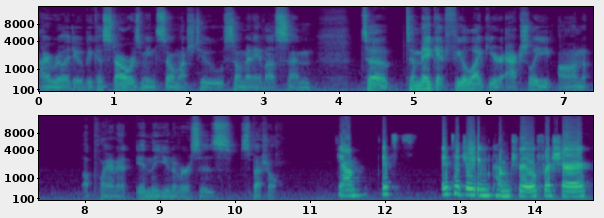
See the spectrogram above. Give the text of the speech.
I really do because Star Wars means so much to so many of us and to to make it feel like you're actually on a planet in the universe is special. Yeah, it's it's a dream come true for sure.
